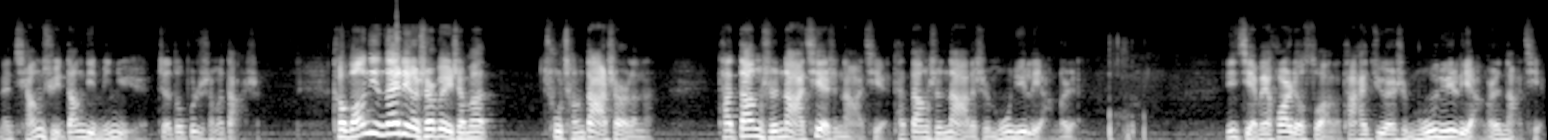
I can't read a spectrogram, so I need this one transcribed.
那强娶当地民女，这都不是什么大事儿。可王进斋这个事儿为什么出成大事儿了呢？他当时纳妾是纳妾，他当时纳的是母女两个人。你姐妹花就算了，他还居然是母女两个人纳妾。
